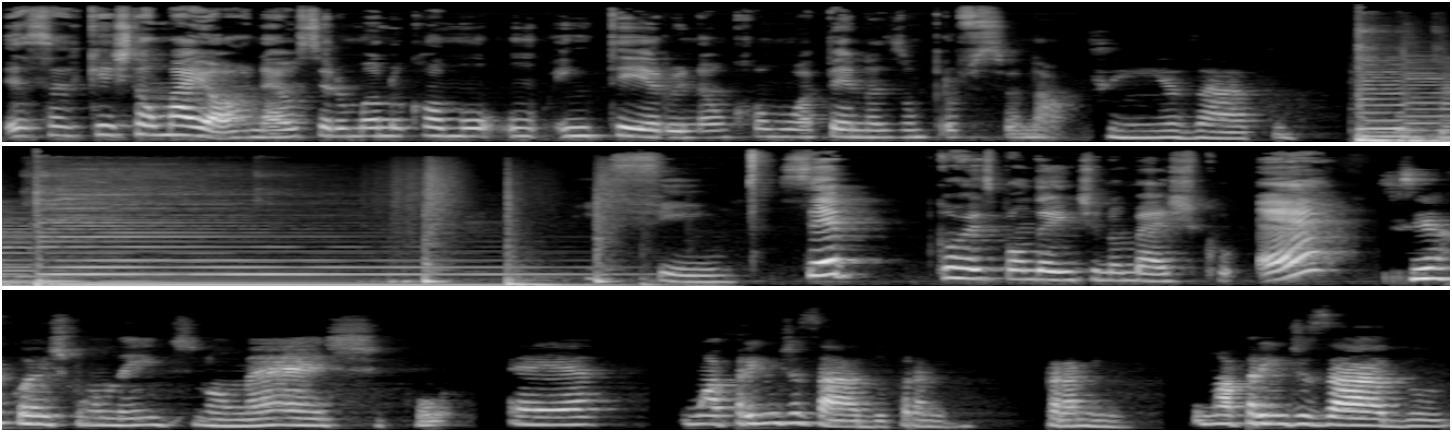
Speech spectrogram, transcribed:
essa questão maior, né? O ser humano como um inteiro e não como apenas um profissional. Sim, exato. Enfim, ser correspondente no México é? Ser correspondente no México é um aprendizado para mim, para mim. Um aprendizado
